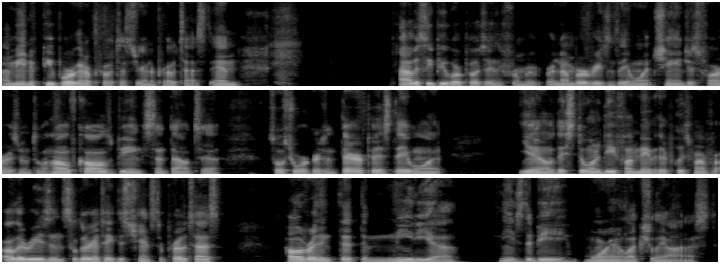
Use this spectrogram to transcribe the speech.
I mean, if people are going to protest, they're going to protest, and obviously people are protesting for a number of reasons. They want change as far as mental health calls being sent out to social workers and therapists. They want, you know, they still want to defund maybe their police department for other reasons. So they're going to take this chance to protest. However, I think that the media needs to be more intellectually honest.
